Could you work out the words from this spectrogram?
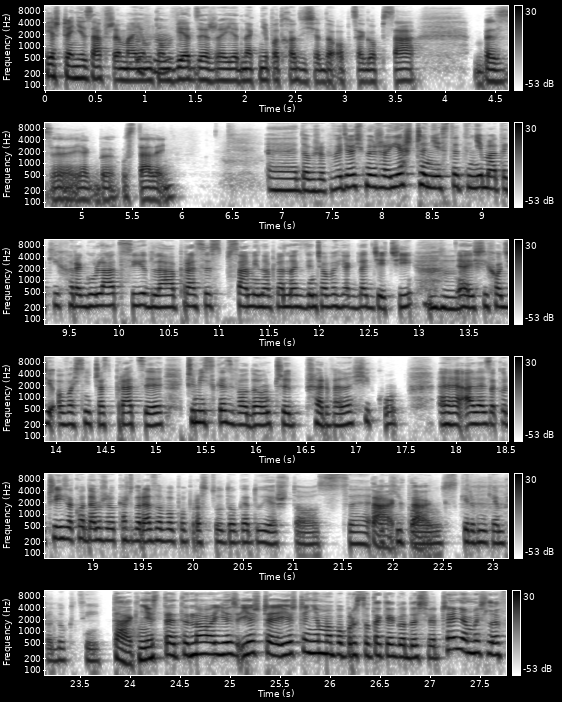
jeszcze nie zawsze mają mhm. tą wiedzę, że jednak nie podchodzi się do obcego psa bez e, jakby ustaleń. E, dobrze, powiedziałyśmy, że jeszcze niestety nie ma takich regulacji dla pracy z psami na planach zdjęciowych jak dla dzieci, mhm. E, jeśli chodzi o właśnie czas pracy, czy miskę z wodą, czy przerwę na siku. E, ale czyli zakładam, że każdorazowo po prostu dogadujesz to z tak, ekipą, tak. z kierownikiem produkcji. Tak, niestety, no jeszcze, jeszcze nie ma po prostu takiego doświadczenia, myślę, w.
